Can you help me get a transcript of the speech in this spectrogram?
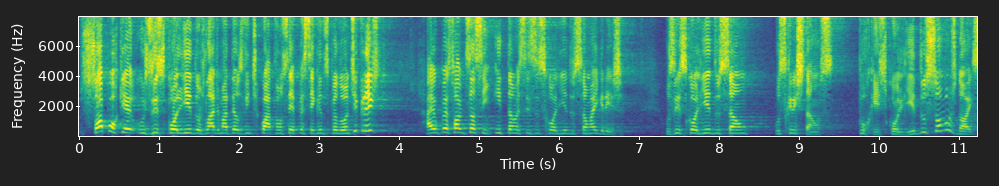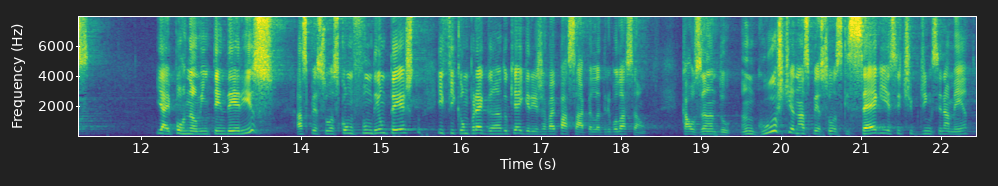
só porque os escolhidos lá de Mateus 24 vão ser perseguidos pelo anticristo. Aí o pessoal diz assim: então esses escolhidos são a igreja. Os escolhidos são os cristãos. Porque escolhidos somos nós. E aí, por não entender isso, as pessoas confundem um texto e ficam pregando que a igreja vai passar pela tribulação, causando angústia nas pessoas que seguem esse tipo de ensinamento.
